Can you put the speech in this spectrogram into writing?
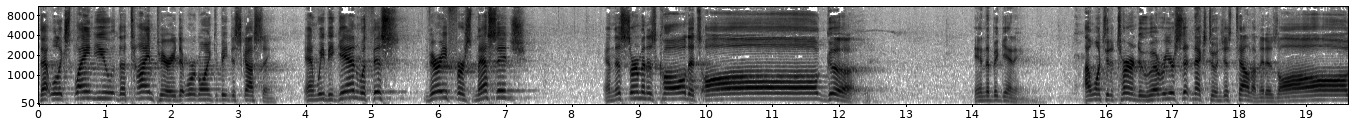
that will explain to you the time period that we're going to be discussing. And we begin with this very first message. And this sermon is called It's All Good in the Beginning. I want you to turn to whoever you're sitting next to and just tell them it is all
